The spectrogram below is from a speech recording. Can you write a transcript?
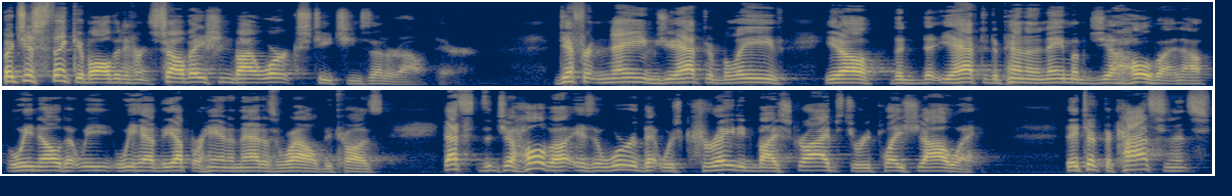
But just think of all the different salvation by works teachings that are out there. Different names. You have to believe, you know, that you have to depend on the name of Jehovah. Now, we know that we, we have the upper hand in that as well because that's, Jehovah is a word that was created by scribes to replace Yahweh. They took the consonants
